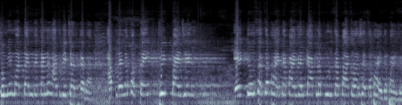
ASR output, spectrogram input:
तुम्ही मतदान देताना हाच विचार करा. आपल्याला फक्त एक ट्रिप पाहिजे. एक दिवसाचा फायदा पाहिजे का? आपला पुढचा पाच वर्षाचा फायदा पाहिजे.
